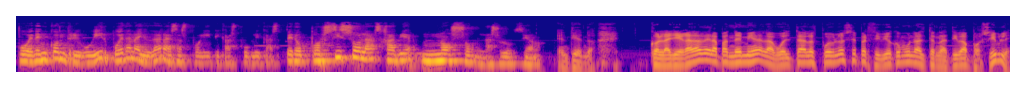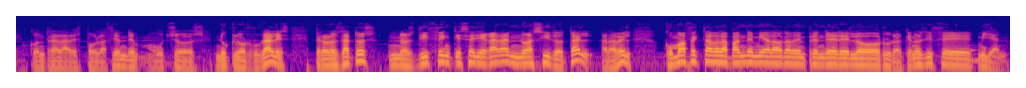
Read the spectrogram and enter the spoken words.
pueden contribuir, pueden ayudar a esas políticas públicas, pero por sí solas, Javier, no son la solución. Entiendo. Con la llegada de la pandemia, la vuelta a los pueblos se percibió como una alternativa posible contra la despoblación de muchos núcleos rurales, pero los datos nos dicen que esa llegada no ha sido tal. Anabel, ¿cómo ha afectado la pandemia a la hora de emprender en lo rural? ¿Qué nos dice Millán?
